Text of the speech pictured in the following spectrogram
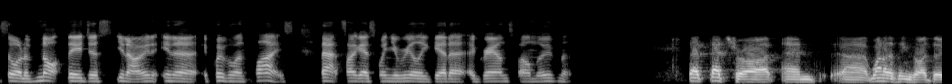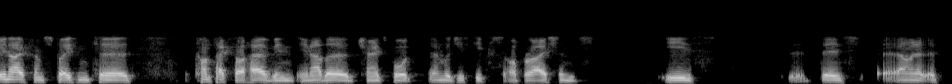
sort of not they're just you know in, in a equivalent place. That's i guess when you really get a, a groundswell movement. That that's right. And uh, one of the things i do know from speaking to contacts i have in in other transport and logistics operations is there's i mean it's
